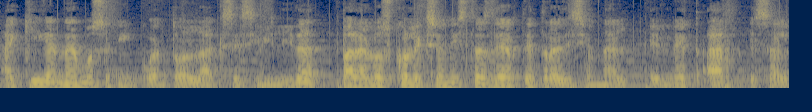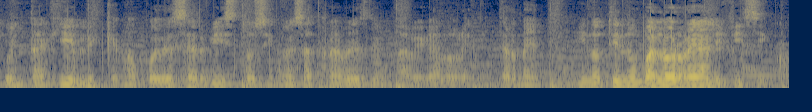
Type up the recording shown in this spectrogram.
Aquí ganamos en cuanto a la accesibilidad. Para los coleccionistas de arte tradicional, el net art es algo intangible que no puede ser visto si no es a través de un navegador en Internet y no tiene un valor real y físico.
